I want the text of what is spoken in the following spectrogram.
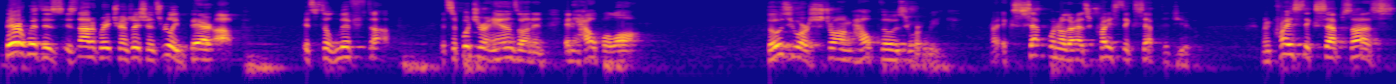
Bear with is, is not a great translation. It's really bear up. It's to lift up. It's to put your hands on it and help along. Those who are strong help those who are weak. Right? Accept one another as Christ accepted you. When Christ accepts us,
